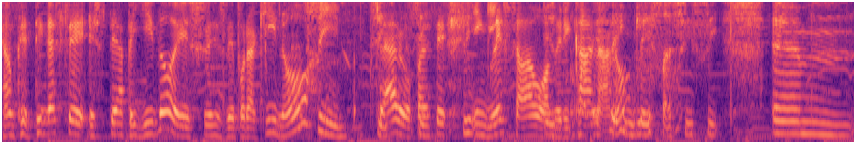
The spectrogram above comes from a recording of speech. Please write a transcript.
Aunque tenga este, este apellido, es, es de por aquí, ¿no? Sí, sí, Claro, sí, parece sí. inglesa o americana, ¿no? inglesa, sí, sí. Em,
